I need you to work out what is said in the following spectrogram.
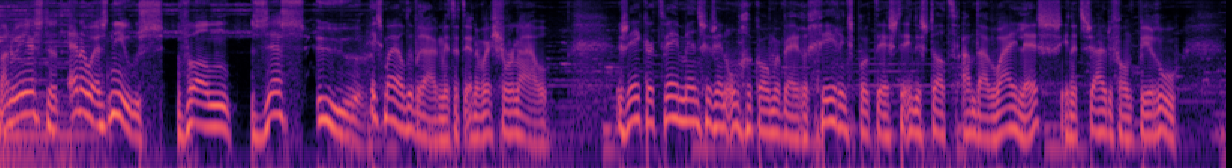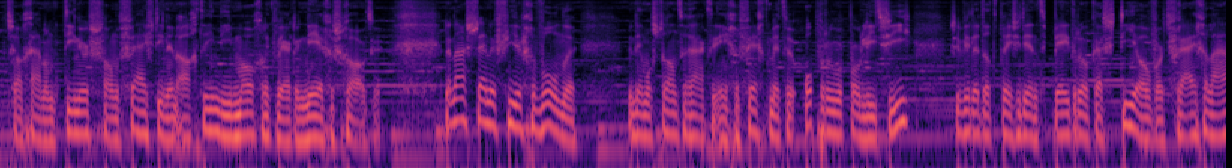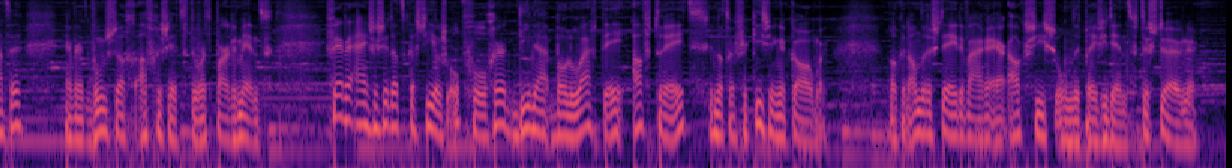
Maar nu eerst het NOS Nieuws van 6 uur. Ismaël de Bruin met het NOS Journaal. Zeker twee mensen zijn omgekomen bij regeringsprotesten in de stad Andahuayles in het zuiden van Peru. Het zou gaan om tieners van 15 en 18 die mogelijk werden neergeschoten. Daarnaast zijn er vier gewonden. De demonstranten raakten in gevecht met de oproerpolitie. Ze willen dat president Pedro Castillo wordt vrijgelaten. Hij werd woensdag afgezet door het parlement. Verder eisen ze dat Castillo's opvolger, Dina Boluarte, aftreedt... en dat er verkiezingen komen. Ook in andere steden waren er acties om de president te steunen.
